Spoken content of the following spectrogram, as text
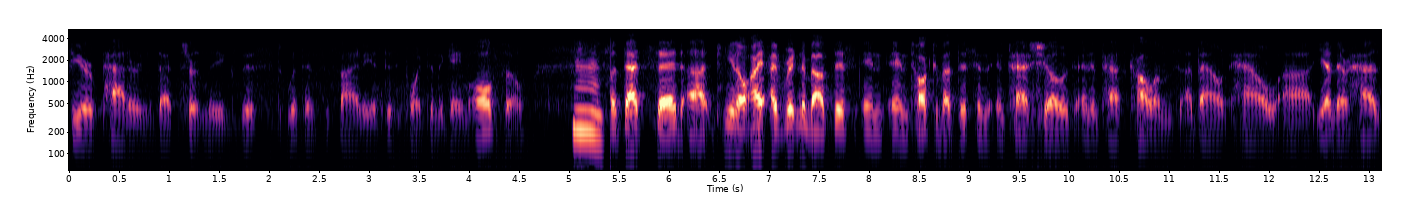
fear pattern that certainly exists within society at this point in the game also. Hmm. But that said, uh, you know, I, I've written about this and, and talked about this in, in past shows and in past columns about how, uh, yeah, there has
